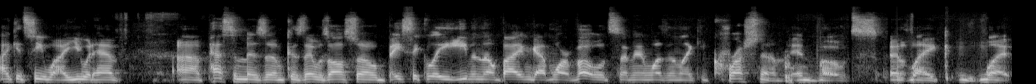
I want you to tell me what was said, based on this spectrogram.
I could see why you would have uh, pessimism because there was also basically, even though Biden got more votes, I mean, it wasn't like he crushed them in votes, uh, like what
